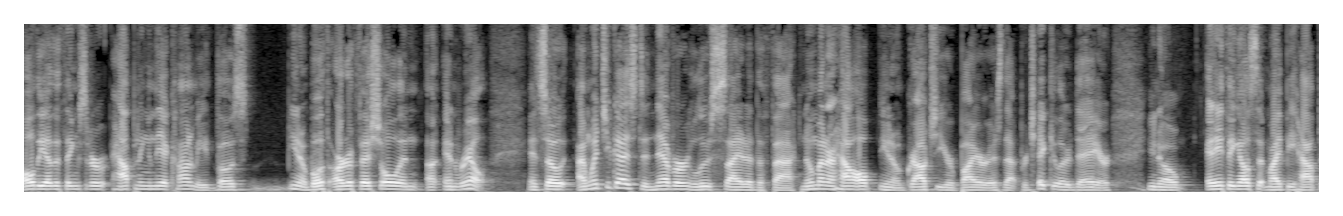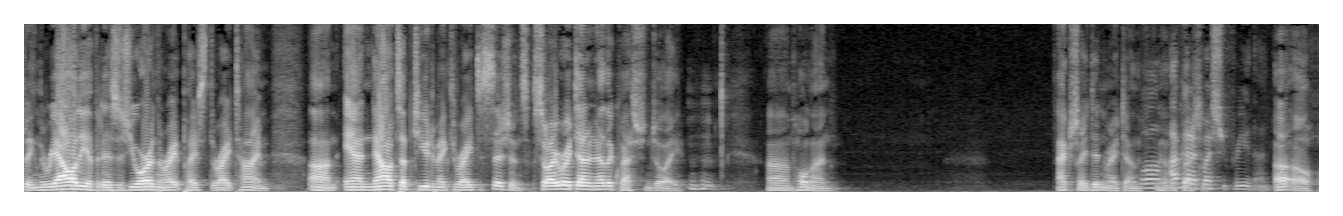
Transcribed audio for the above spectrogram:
all the other things that are happening in the economy those you know both artificial and uh, and real and so I want you guys to never lose sight of the fact, no matter how you know grouchy your buyer is that particular day, or you know anything else that might be happening. The reality of it is, is you are in the right place at the right time, um, and now it's up to you to make the right decisions. So I wrote down another question, Julie. Um, hold on. Actually, I didn't write down. well, I've got a question for you then. Uh oh.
